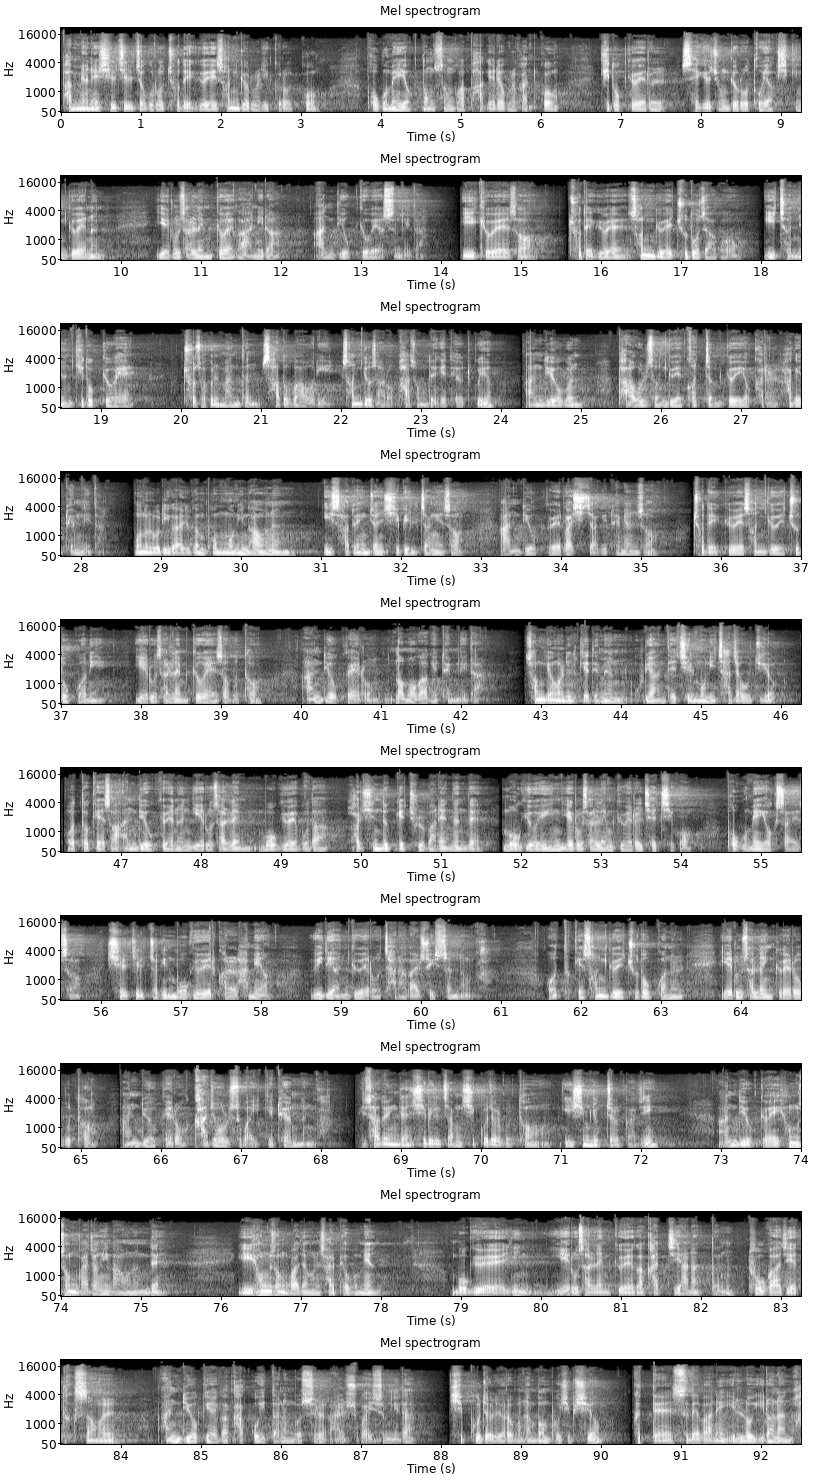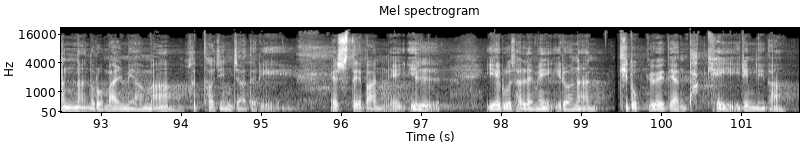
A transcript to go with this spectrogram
반면에 실질적으로 초대교회의 선교를 이끌었고 복음의 역동성과 파괴력을 갖고 기독교회를 세계 종교로 도약시킨 교회는 예루살렘 교회가 아니라 안디옥 교회였습니다. 이 교회에서 초대교회 선교의 주도자고 2000년 기독교회 초석을 만든 사도 바울이 선교사로 파송되게 되었고요. 안디옥은 바울 선교의 거점교회 역할을 하게 됩니다. 오늘 우리가 읽은 본문이 나오는 이 사도행전 11장에서 안디옥 교회가 시작이 되면서 초대교회 선교의 주도권이 예루살렘 교회에서부터 안디옥 교회로 넘어가게 됩니다. 성경을 읽게 되면 우리한테 질문이 찾아오지요. 어떻게 해서 안디옥 교회는 예루살렘 모교회보다 훨씬 늦게 출발했는데 모교회인 예루살렘 교회를 제치고 복음의 역사에서 실질적인 모교회 역할을 하며 위대한 교회로 자라갈 수 있었는가? 어떻게 선교의 주도권을 예루살렘 교회로부터 안디옥 교회로 가져올 수가 있게 되었는가? 사도행전 11장 19절부터 26절까지 안디옥 교회 형성 과정이 나오는데 이 형성 과정을 살펴보면 모교회인 예루살렘 교회가 갖지 않았던 두 가지의 특성을 안디옥 교회가 갖고 있다는 것을 알 수가 있습니다. 19절 여러분 한번 보십시오. 그때 스데반의 일로 일어난 환난으로 말미암아 흩어진 자들이 스데반의 일 예루살렘에 일어난 기독교에 대한 박해의 일입니다.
